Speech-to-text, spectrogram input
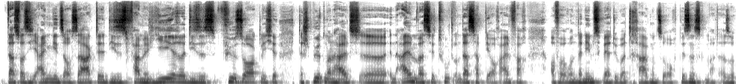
das, was ich eingehend auch sagte, dieses familiäre, dieses fürsorgliche, das spürt man halt äh, in allem, was ihr tut und das habt ihr auch einfach auf eure Unternehmenswerte übertragen und so auch Business gemacht. Also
